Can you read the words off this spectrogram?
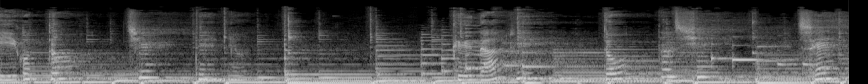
이것도 질 때면 그날이 또다시 새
